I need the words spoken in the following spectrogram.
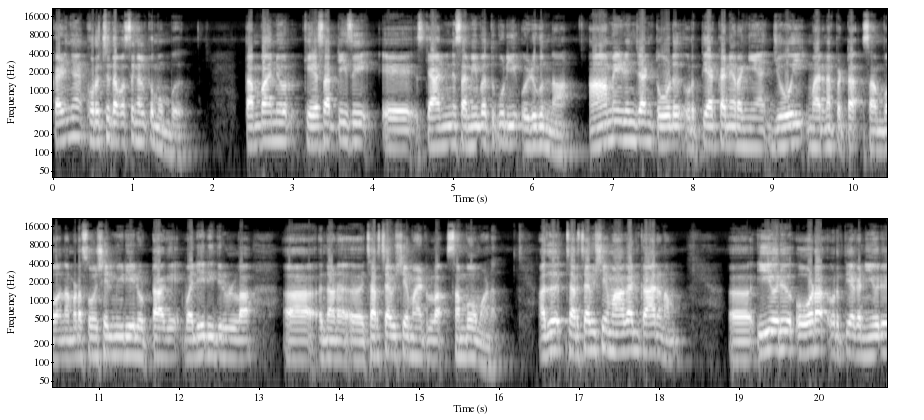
കഴിഞ്ഞ കുറച്ച് ദിവസങ്ങൾക്ക് മുമ്പ് Thampanoor K S R T C സ്റ്റാൻഡിന് സമീപത്തു കൂടി ഒഴുകുന്ന ആമയിഴഞ്ചാൻ തോട് വൃത്തിയാക്കാനിറങ്ങിയ ജോയി മരണപ്പെട്ട സംഭവം നമ്മുടെ സോഷ്യൽ മീഡിയയിൽ ഒട്ടാകെ വലിയ രീതിയിലുള്ള എന്താണ് ചർച്ചാ വിഷയമായിട്ടുള്ള സംഭവമാണ്. അത് ചർച്ചാ വിഷയമാകാൻ കാരണം ഈ ഒരു ഓട വൃത്തിയാക്കാൻ ഈ ഒരു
